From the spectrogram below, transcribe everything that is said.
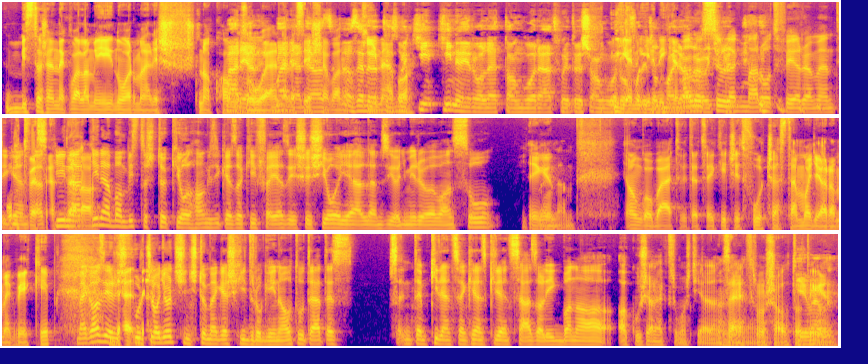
Biztos ennek valami normálisnak hangzó elnevezése van az Kínában. Az kínairól lett angolra átfordítva, és angolról igen, igen, igen. Valószínűleg már ott félrement, igen. Ott Tehát Kína, a... Kínában biztos tök jól hangzik ez a kifejezés, és jól jellemzi, hogy miről van szó. Igen. Nem. Angolba átültetve egy kicsit furcsa, aztán magyarra meg végképp. Meg azért de, is furcsa, de... hogy ott sincs tömeges hidrogénautó, tehát ez szerintem 99-9%-ban a akus elektromos jellemző. Az elektromos autót, igen. igen.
